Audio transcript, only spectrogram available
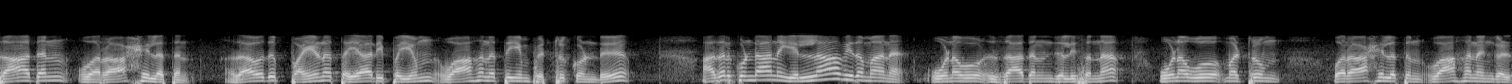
ஜாதன் வராஹிலத்தன். அதாவது பயண தயாரிப்பையும் வாகனத்தையும் பெற்றுக்கொண்டு அதற்குண்டான எல்லா விதமான உணவு ஜாதன் சொல்லி சொன்னால் உணவு மற்றும் வராஹிலத்தின் வாகனங்கள்.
